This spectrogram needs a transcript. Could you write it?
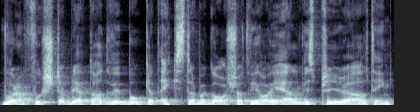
Vår första biljett, då hade vi bokat extra bagage. Så att vi har ju Elvis prylar och allting.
